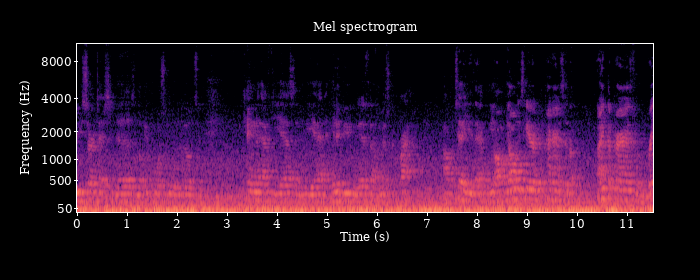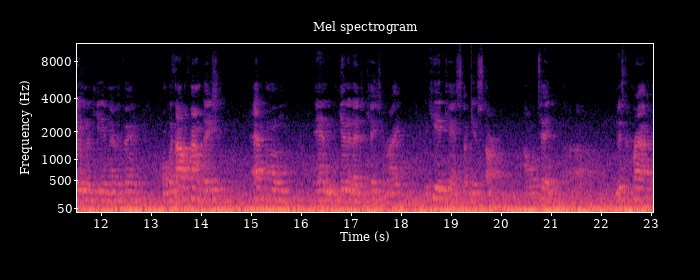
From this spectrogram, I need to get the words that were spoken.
research as she does, looking for a school to go to. We came to FGS and we had an interview with uh, Mr. Pratt. I will tell you that we, all, we always hear the parents, that thank the parents for raising the kid and everything. But without a foundation at home and the beginning education, right, the kid can't st- get started. I will tell you, uh, Mr. Kraft,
